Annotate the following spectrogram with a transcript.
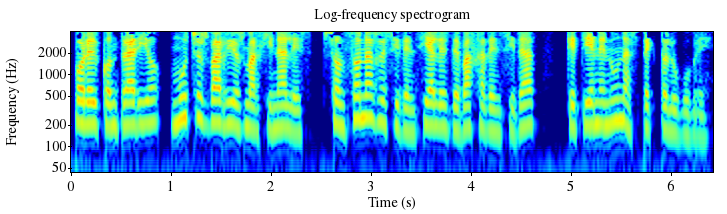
Por el contrario, muchos barrios marginales son zonas residenciales de baja densidad, que tienen un aspecto lúgubre.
